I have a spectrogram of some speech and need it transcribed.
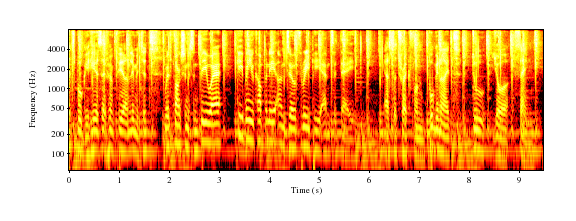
Let's. Here's FM4 Unlimited. With Functionist and Beware, keeping you company until 3 pm today. Erster Track von Boogie Night, Do Your Thing.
